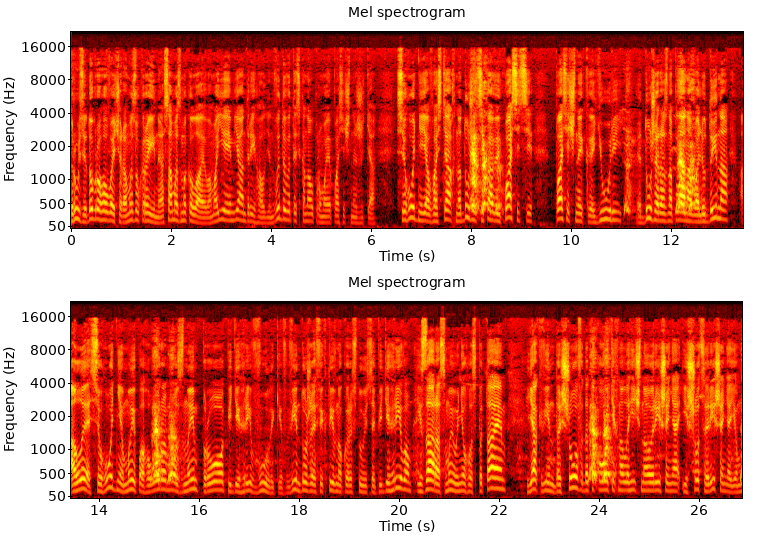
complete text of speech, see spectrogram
Друзі, доброго вечора. Ми з України, а саме з Миколаєва. Моє ім'я Андрій Галдін. Ви дивитесь канал про моє пасічне життя. Сьогодні я в гостях на дуже цікавій пасіці. Пасічник Юрій, дуже разнопланова людина. Але сьогодні ми поговоримо з ним про підігрів вуликів. Він дуже ефективно користується підігрівом. І зараз ми у нього спитаємо, як він дійшов до такого технологічного рішення і що це рішення йому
